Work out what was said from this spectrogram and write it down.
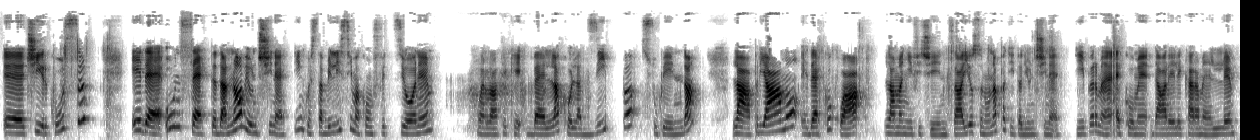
eh, Circus ed è un set da 9 uncinetti in questa bellissima confezione guardate che bella con la zip stupenda. La apriamo ed ecco qua la magnificenza. Io sono una patita di uncinetti per me è come dare le caramelle.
